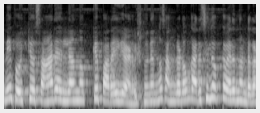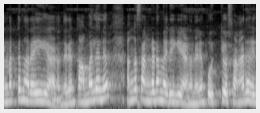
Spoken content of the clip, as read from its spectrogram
നീ പൊയ്ക്കോ സാരമില്ല എന്നൊക്കെ പറയുകയാണ്. വിഷ്ണുവിന് അങ്ങ് സങ്കടവും കരച്ചിലും ഒക്കെ വരുന്നുണ്ട്. കണ്ണൊക്കെ നിറയുകയാണ്. അന്നേരം കമലനും അങ്ങ് സങ്കടം വരികയാണ്. അന്നേരം പൊയ്ക്കോ സാരമില്ല.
